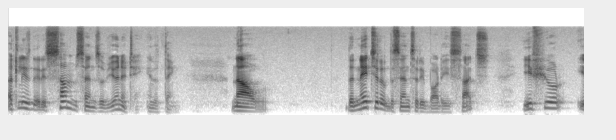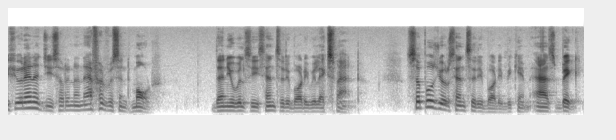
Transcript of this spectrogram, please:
at least there is some sense of unity in the thing. Now, the nature of the sensory body is such, if your… if your energies are in an effervescent mode, then you will see sensory body will expand. Suppose your sensory body became as big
